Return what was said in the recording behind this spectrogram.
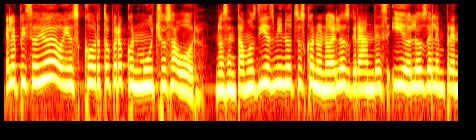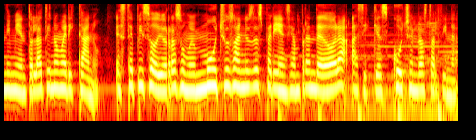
El episodio de hoy es corto pero con mucho sabor. Nos sentamos 10 minutos con uno de los grandes ídolos del emprendimiento latinoamericano. Este episodio resume muchos años de experiencia emprendedora, así que escúchenlo hasta el final.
